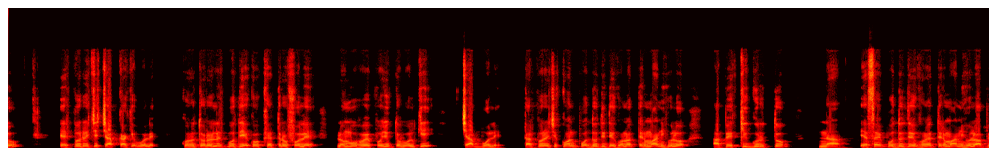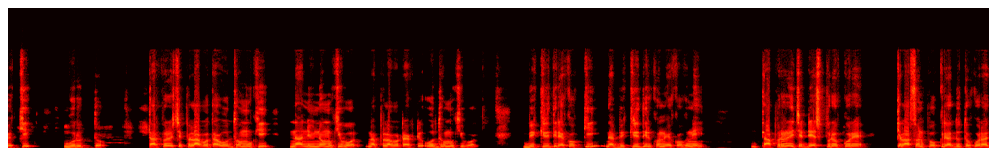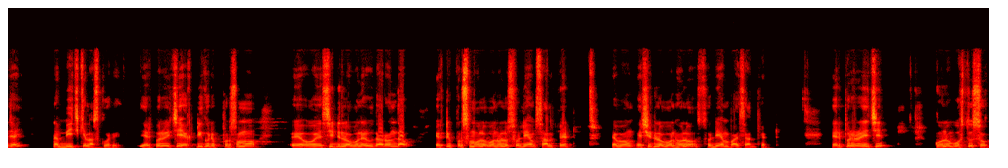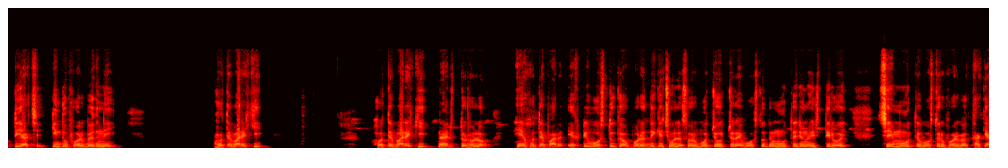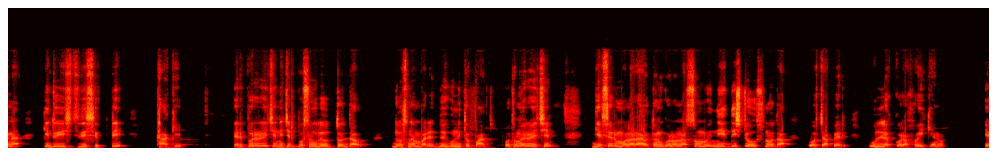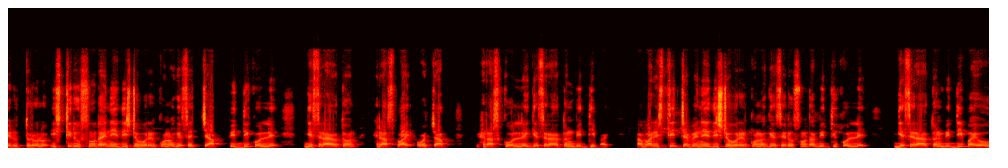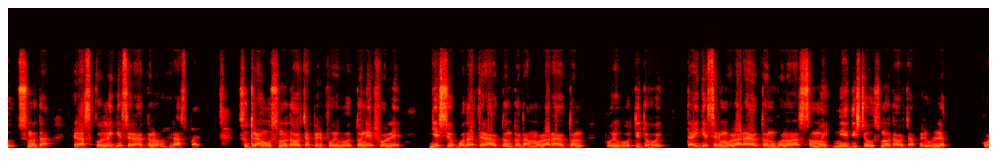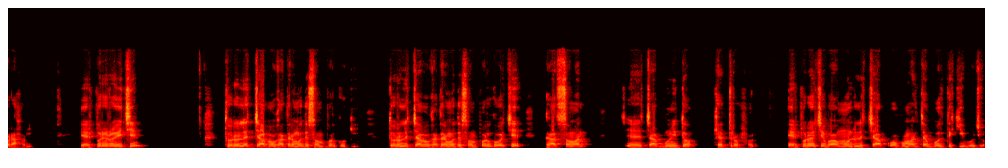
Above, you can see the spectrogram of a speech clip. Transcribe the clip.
এরপর রয়েছে চাপ কাকে বলে? কোন তরলের প্রতি একক ক্ষেত্রফলে লম্বভাবে প্রযুক্ত বলকে চাপ বলে? তারপর রয়েছে কোন পদ্ধতিতে ঘনত্বের মানই হলো আপেক্ষিক গুরুত্ব? না, এসআই পদ্ধতিতে ঘনত্বের মানই হলো আপেক্ষিক গুরুত্ব। তারপর রয়েছে প্লাবতা ঊর্ধ্বমুখী না নিম্নমুখী বল? না, প্লাবতা একটি ঊর্ধ্বমুখী বল। বিকৃতির একক কি? না, বিকৃতির কোনো একক নেই। তারপরে রয়েছে ড্যাশ প্রয়োগ করে ক্লাসন প্রক্রিয়া দ্রুত করা যায়। না বীজ ক্লাস করে। এরপরে রয়েছে একটি করে প্রসম ও অ্যাসিড লবণের উদাহরণ দাও। একটি প্রসম লবণ হলো সোডিয়াম সালফেট এবং অ্যাসিড লবণ হলো সোডিয়াম বাইসালফেট এরপরে রয়েছে, কোনো বস্তু শক্তি আছে, কিন্তু ভরবেগ নেই। হতে পারে কি? হতে পারে কি? না উত্তর হলো হ্যাঁ হতে পারে। একটি বস্তুকে অপরের দিকে ছুঁড়লে সর্বোচ্চ উচ্চতায় বস্তুটির মুহূর্তের জন্য স্থির হয় সেই মুহূর্তে বস্তুর ভরবেগ থাকে না। কিন্তু স্থিতিশক্তি থাকে। এরপরে রয়েছে নিচের প্রশ্নগুলোর উত্তর দাও। দশ নম্বরে দুই গুণিত পাঁচ। প্রথমে রয়েছে, গ্যাসের মোলার আয়তন গণনার সময় নির্দিষ্ট উষ্ণতা ও চাপের উল্লেখ করা হয় কেন? এর উত্তর হলো, স্থির উষ্ণতায় নির্দিষ্ট ভরের কোনো গ্যাসের চাপ বৃদ্ধি করলে গ্যাসের আয়তন হ্রাস পায় ও চাপ হ্রাস করলে গ্যাসের আয়তন বৃদ্ধি পায়। আবার স্থির চাপে নির্দিষ্ট ভরের কোনো গ্যাসের উষ্ণতা বৃদ্ধি করলে গ্যাসের আয়তন বৃদ্ধি পায় ও উষ্ণতা হ্রাস করলে গ্যাসের আয়তনও হ্রাস পায়। সুতরাং উষ্ণতা ও চাপের পরিবর্তনের ফলে গ্যাসীয় পদার্থের আয়তন তথা মোলার আয়তন পরিবর্তিত হয়, তাই গ্যাসের মোলার আয়তন গণনার সময় নির্দিষ্ট উষ্ণতা ও চাপের উল্লেখ করা হয়। এরপরে রয়েছে, তরলের চাপ ও ঘাতের মধ্যে সম্পর্ক কি? তরলের চাপ ও ঘাতের মধ্যে সম্পর্ক হচ্ছে ঘাত সমান চাপ গুণিত ক্ষেত্রফল। এরপর রয়েছে বায়ুমণ্ডলের চাপ ও অপমান চাপ বলতে কি বোঝো?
